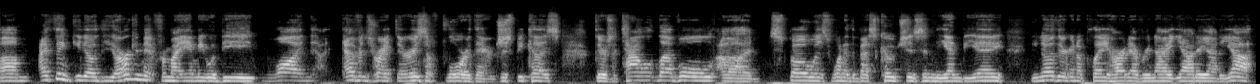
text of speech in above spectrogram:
um, I think you know the argument for Miami would be one. Evans right there is a floor there just because there's a talent level. Uh, Spo is one of the best coaches in the NBA. You know they're going to play hard every night. Yada yada yada.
